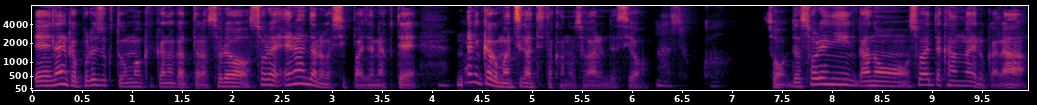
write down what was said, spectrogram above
で、何かプロジェクトがうまくいかなかったら、それを、それを選んだのが失敗じゃなくて、うん、何かが間違ってた可能性があるんですよ。あ、そっか。そう。で、それに、あの、そうやって考えるから、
